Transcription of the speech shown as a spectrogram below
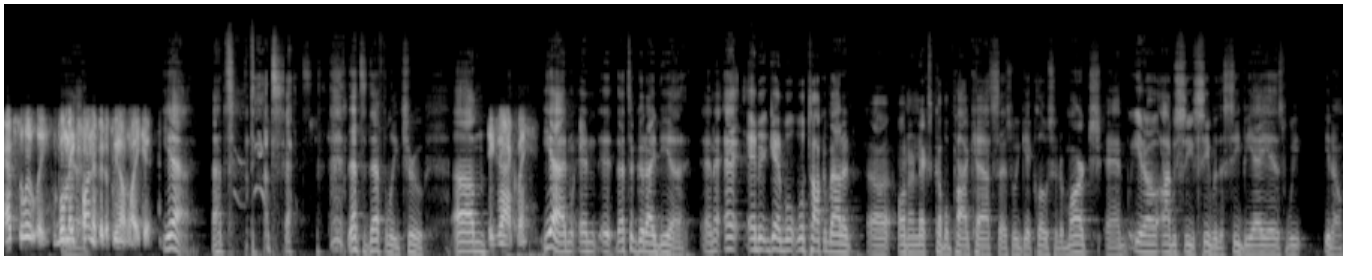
absolutely. We'll make fun of it if we don't like it. Yeah, that's that's that's, that's definitely true. Um, Exactly. yeah, and, and it, that's a good idea. And and, and again, we'll we'll talk about it uh, on our next couple podcasts as we get closer to March. And you know, obviously, you see where the CBA is. We you know,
